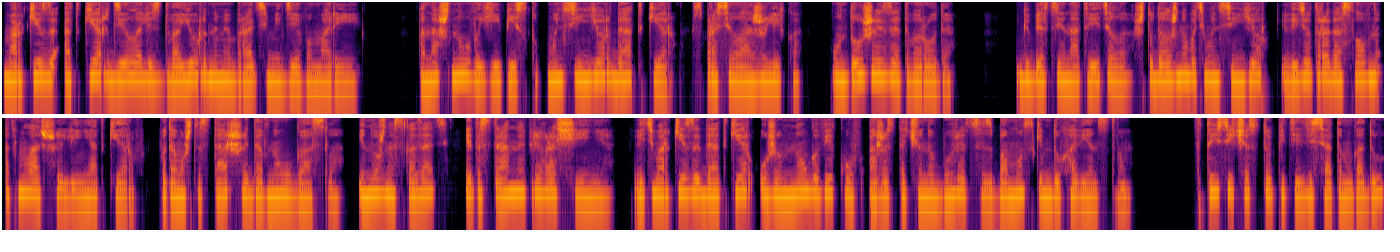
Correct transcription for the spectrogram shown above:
Маркизы Аткер делались двоюродными братьями Девы Марии. «А наш новый епископ, монсеньор де Аткер?» — спросила Анжелика. «Он тоже из этого рода?» Гюбертина ответила, что, должно быть, монсеньор ведет родословную от младшей линии Аткеров, потому что старшая давно угасла. И нужно сказать, это странное превращение, ведь маркизы де Аткер уже много веков ожесточенно борются с бомонским духовенством. В 1150 году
